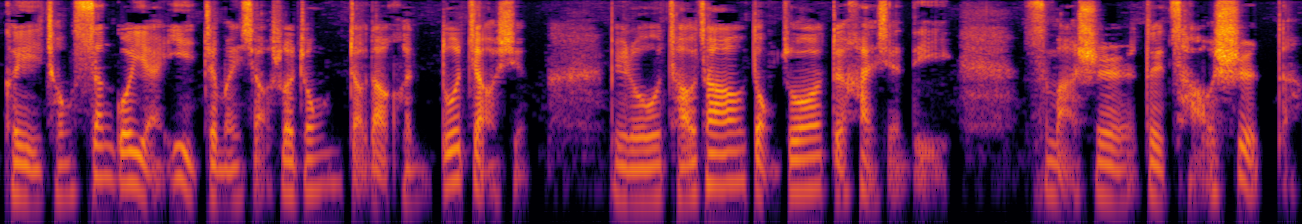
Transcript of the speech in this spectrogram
可以从《三国演义》这本小说中找到很多教训。比如曹操、董卓对汉献帝，司马氏对曹氏的。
